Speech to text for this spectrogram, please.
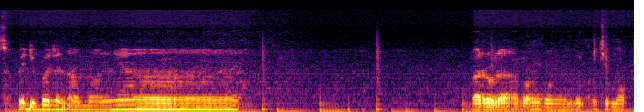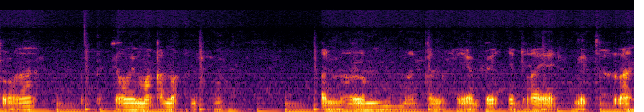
sampai di badan amalnya barulah abang gua ngambil kunci motor lah kami makan makan. Dulu makan malam makan ayam penyet lah ya jalan.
